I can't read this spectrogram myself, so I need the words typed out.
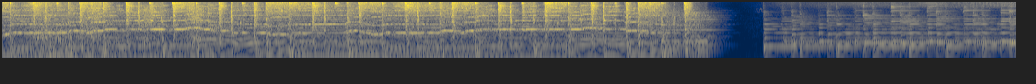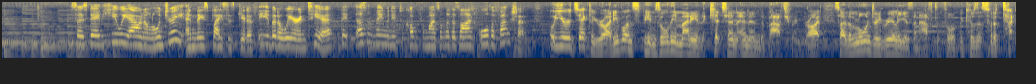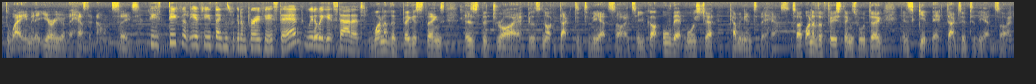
So Stan, here we are in a laundry and these places get a fair bit of wear and tear. That doesn't mean we need to compromise on the design or the function. Well, you're exactly right. Everyone spends all their money in the kitchen and in the bathroom, right? So the laundry really is an afterthought because it's sort of tucked away in an area of the house that no one sees. There's definitely a few things we can improve here, Stan. Where do we get started? One of the biggest things is the dryer, but it's not ducted to the outside. So you've got all that moisture coming into the house. So one of the first things we'll do is get that ducted to the outside.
